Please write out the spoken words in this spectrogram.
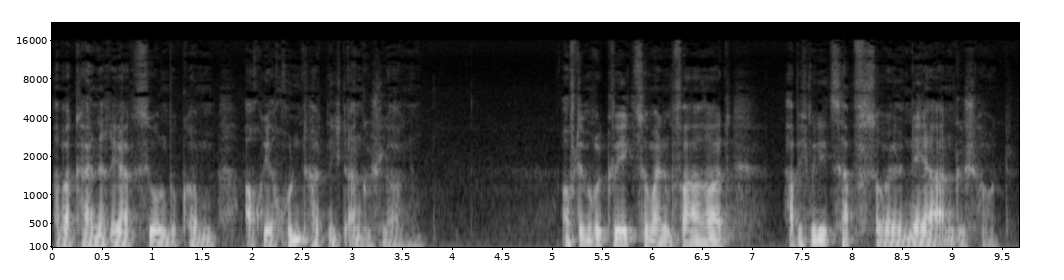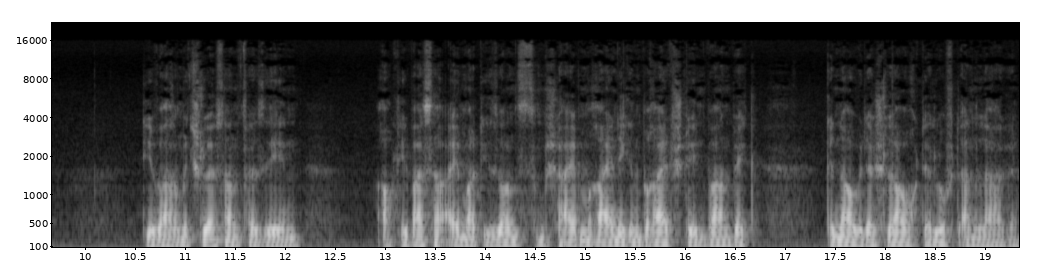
aber keine Reaktion bekommen. Auch ihr Hund hat nicht angeschlagen. Auf dem Rückweg zu meinem Fahrrad habe ich mir die Zapfsäulen näher angeschaut. Die waren mit Schlössern versehen. Auch die Wassereimer, die sonst zum Scheibenreinigen bereitstehen, waren weg, genau wie der Schlauch der Luftanlage.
